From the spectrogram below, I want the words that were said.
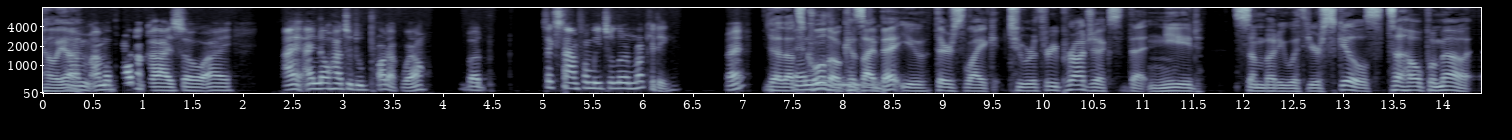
Hell yeah. I'm, I'm a product guy, so I, I, I know how to do product well, but takes time for me to learn marketing, right? Yeah, that's And- cool though, because I bet you there's like two or three projects that need somebody with your skills to help them out.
